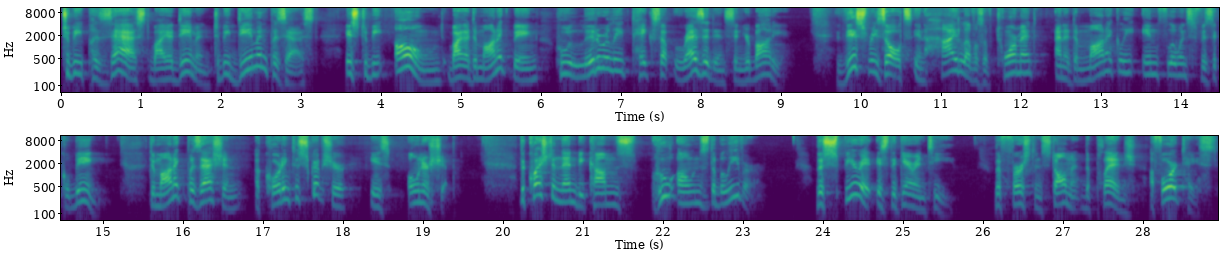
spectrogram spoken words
to be possessed by a demon. To be demon-possessed is to be owned by a demonic being who literally takes up residence in your body. This results in high levels of torment and a demonically influenced physical being. Demonic possession, according to Scripture, is ownership. The question then becomes, who owns the believer? The Spirit is the guarantee, the first installment, the pledge, a foretaste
